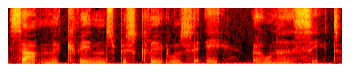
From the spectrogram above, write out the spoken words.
sammen med kvindens beskrivelse af, hvad hun havde set.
